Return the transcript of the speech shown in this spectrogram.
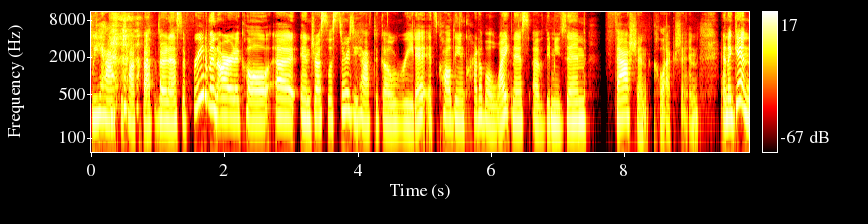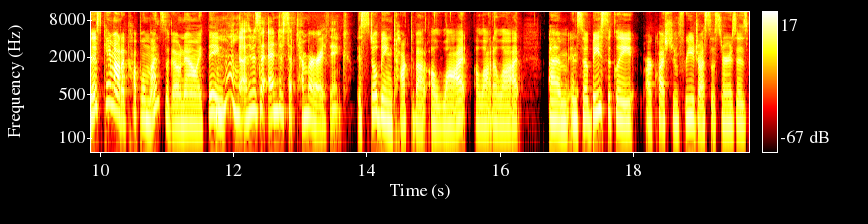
we have to talk about the Vanessa Friedman article. Uh, and dress listeners, you have to go read it. It's called The Incredible Whiteness of the Museum Fashion Collection. And again, this came out a couple months ago now, I think. Mm, it was the end of September, I think. It's still being talked about a lot, a lot, a lot. Um, and so basically, our question for you, dress listeners, is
